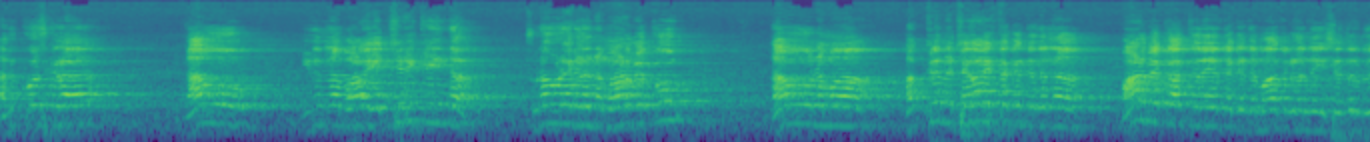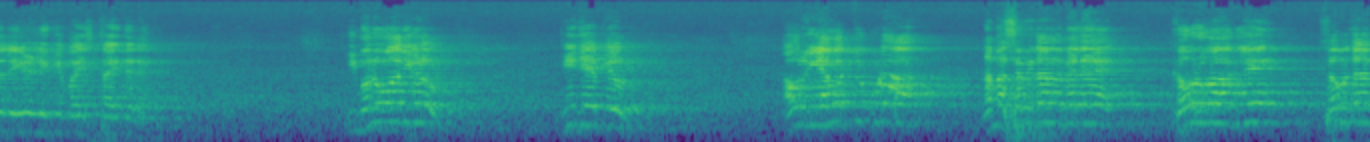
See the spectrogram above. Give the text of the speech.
ಅದಕ್ಕೋಸ್ಕರ ನಾವು ಇದನ್ನ ಬಹಳ ಎಚ್ಚರಿಕೆಯಿಂದ ಚುನಾವಣೆಗಳನ್ನು ಮಾಡಬೇಕು. ನಾವು ನಮ್ಮ ಹಕ್ಕನ್ನು ಚಲಾಯಿಸ್ತಕ್ಕಂಥದನ್ನ ಮಾಡಬೇಕಾಗ್ತದೆ ಅಂತಕ್ಕಂಥ ಮಾತುಗಳನ್ನು ಈ ಸಂದರ್ಭದಲ್ಲಿ ಹೇಳಲಿಕ್ಕೆ ಬಯಸ್ತಾ ಇದ್ದೇನೆ. ಈ ಮನುವಾದಿಗಳು, ಬಿಜೆಪಿಯವರು, ಅವ್ರಿಗೆ ಯಾವತ್ತೂ ಕೂಡ ನಮ್ಮ ಸಂವಿಧಾನದ ಮೇಲೆ ಗೌರವ ಆಗಲಿ ಸಂವಿಧಾನ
